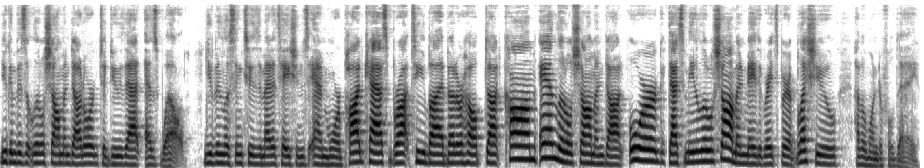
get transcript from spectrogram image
You can visit littleshaman.org to do that as well. You've been listening to the Meditations and More podcast brought to you by BetterHelp.com and LittleShaman.org. That's me, Little Shaman. May the Great Spirit bless you. Have a wonderful day.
